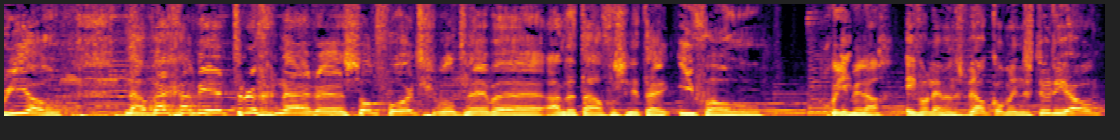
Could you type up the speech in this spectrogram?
Rio. Nou, wij gaan weer terug naar eh Zandvoort, want we hebben aan de tafel zitten Ivo. Goedemiddag. Ivo Lemmens, welkom in de studio.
